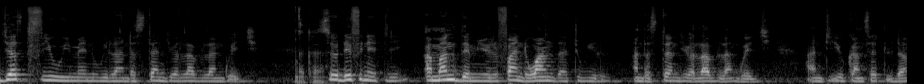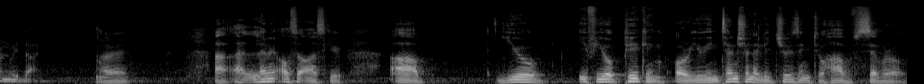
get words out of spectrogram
just few women will understand your love language. Okay. So definitely, among them, you will find one that will understand your love language, and you can settle down with that. All right. Uh, uh, let me also ask you, uh, you, if you're picking or you're intentionally choosing to have several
